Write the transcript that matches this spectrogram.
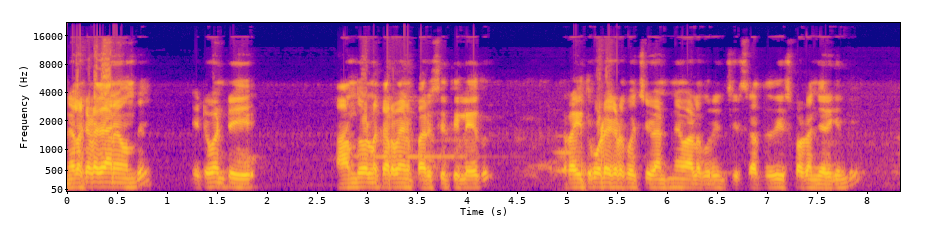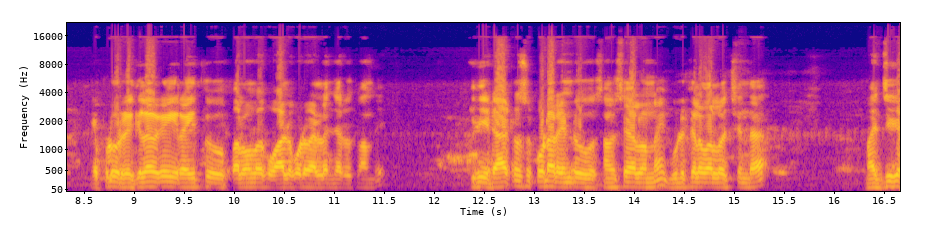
నిలకడగానే ఉంది. ఎటువంటి ఆందోళనకరమైన పరిస్థితి లేదు. రైతు కూడా ఇక్కడికి వచ్చి వెంటనే వాళ్ళ గురించి శ్రద్ధ తీసుకోవడం జరిగింది. ఎప్పుడు రెగ్యులర్గా ఈ రైతు పొలంలోకి వాళ్ళు కూడా వెళ్ళడం జరుగుతుంది. ఇది డాక్టర్స్ కూడా రెండు సంశయాలు ఉన్నాయి. గుడికల వల్ల వచ్చిందా? మజ్జిగ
